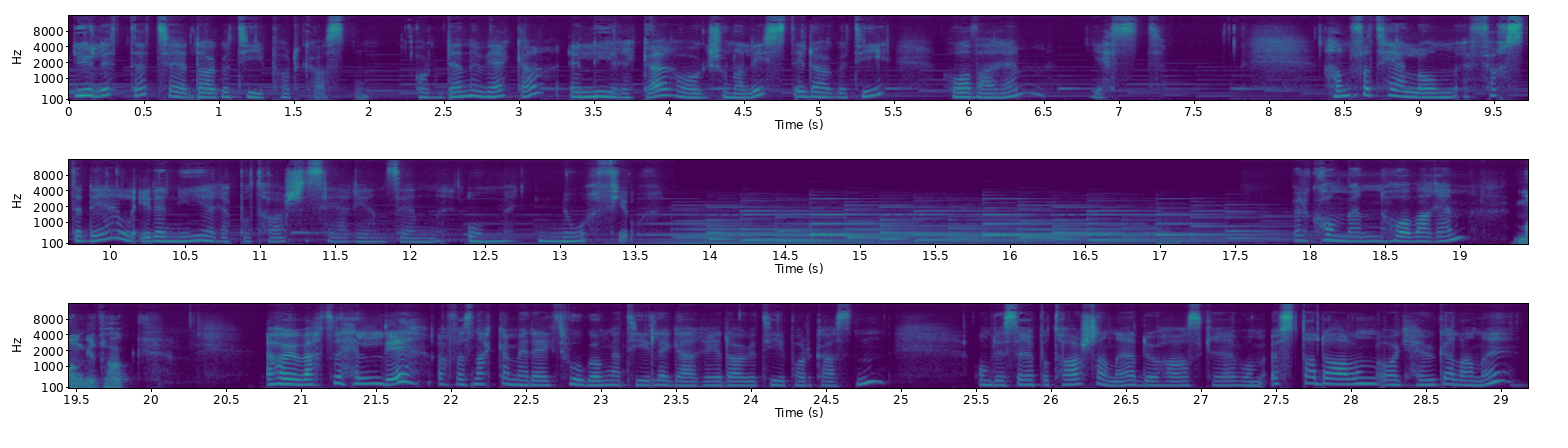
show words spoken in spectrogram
Du lytter til Dag og Tid-podkasten, og denne veka er lyriker og journalist i Dag og Tid, Håvard Rem, gjest. Han forteller om første del i den nye reportasjeserien sin om Nordfjord. Velkommen, Håvard Rem. Mange takk. Jeg har jo vært så heldig å få snakke med deg to ganger tidligere i Dag og Tid-podkasten om disse reportasjene du har skrevet om Østerdalen og Haugalandet.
